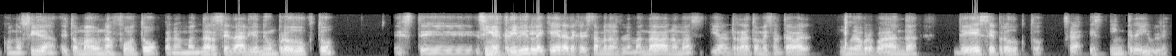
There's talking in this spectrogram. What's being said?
conocida, he tomado una foto para mandársela a alguien de un producto este, sin escribirle qué era la que le estaba le mandaba nomás, y al rato me saltaba una propaganda de ese producto. O sea, es increíble.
